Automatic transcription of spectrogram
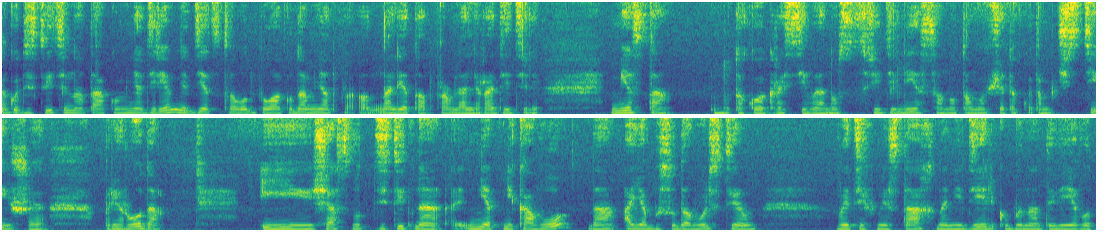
штуку, действительно так. У меня деревня детства вот была, куда меня отпра- на лето отправляли родители. Место, ну, такое красивое, оно среди леса, оно там вообще такое, там чистейшая природа. И сейчас вот действительно нет никого, да, а я бы с удовольствием в этих местах на недельку бы, на две, вот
